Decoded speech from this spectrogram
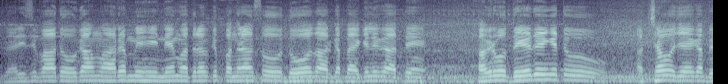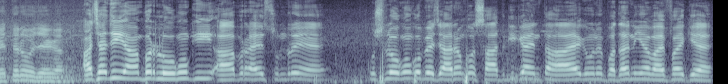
ज़ाहिर सी बात होगा, हम हर महीने मतलब कि पंद्रह सौ, दो हज़ार का पैकेज लगाते हैं। अगर वो दे देंगे तो अच्छा हो जाएगा, बेहतर हो जाएगा। अच्छा जी, यहाँ पर लोगों की आप राय सुन रहे हैं। कुछ लोगों को बेचारों को सादगी का इंतहा है कि उन्हें पता नहीं है वाईफाई क्या है।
